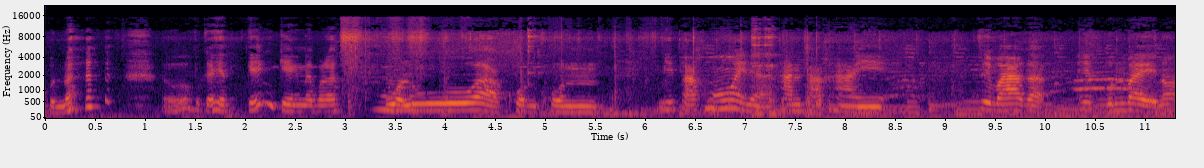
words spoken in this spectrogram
เพิ่นว่าโอ้เพิ่นก็เฮ็ดเก่งๆนะบ่ล่ะหัวลัวคนๆ มีผักห้อยเนี่ยหั่นผักให้สิว่าก็เฮ็ดบุญไว้เนาะ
